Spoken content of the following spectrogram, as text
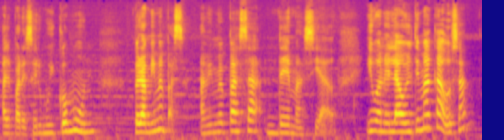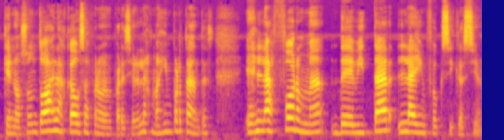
al parecer muy común, pero a mí me pasa, a mí me pasa demasiado. Y bueno, y la última causa, que no son todas las causas, pero me parecieron las más importantes, es la forma de evitar la infoxicación.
